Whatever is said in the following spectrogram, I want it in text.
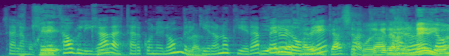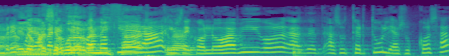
O sea, la Es mujer que- está obligada que- a estar con el hombre, Claro. quiera o no quiera, Y- pero y el hombre... casa, Se puede claro. quedar en Claro, medio, el hombre ¿verdad? El puede hombre se aparecer puede cuando quiera, irse con los amigos, a, a sus tertulias, a sus cosas.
